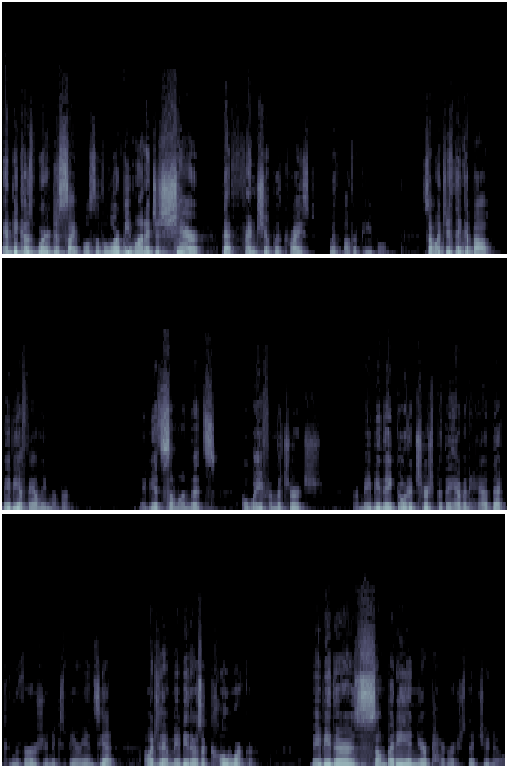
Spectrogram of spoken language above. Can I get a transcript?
And because we're disciples of the Lord, we want to just share that friendship with Christ with other people. So I want you to think about maybe a family member. Maybe it's someone that's away from the church, or maybe they go to church but they haven't had that conversion experience yet. I want you to think maybe there's a coworker. Maybe there's somebody in your parish that you know.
